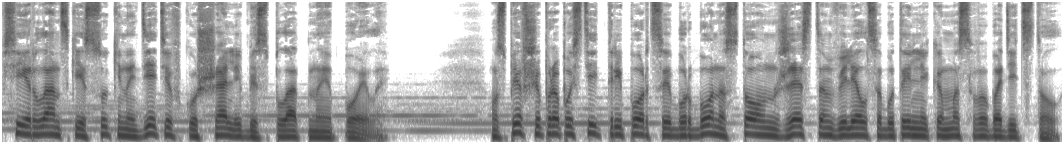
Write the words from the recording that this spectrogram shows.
все ирландские сукины дети вкушали бесплатные пойлы. Успевший пропустить три порции бурбона, Стоун жестом велел собутыльникам освободить стол.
